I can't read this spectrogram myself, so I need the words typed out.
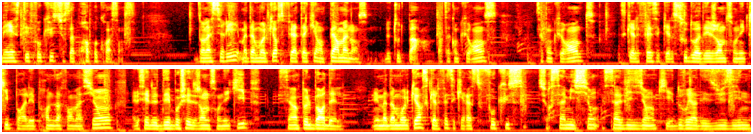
mais rester focus sur sa propre croissance. Dans la série, Madame Walker se fait attaquer en permanence, de toutes parts, par sa concurrence, sa concurrente. Ce qu'elle fait, c'est qu'elle soudoie des gens de son équipe pour aller prendre des informations. Elle essaie de débaucher des gens de son équipe. C'est un peu le bordel. Mais Madame Walker, ce qu'elle fait, c'est qu'elle reste focus sur sa mission, sa vision, qui est d'ouvrir des usines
